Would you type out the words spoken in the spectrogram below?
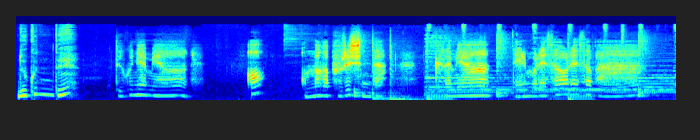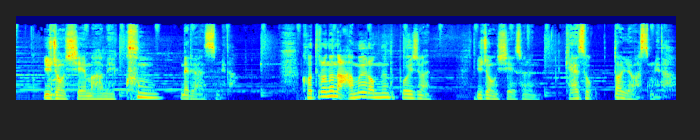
누군데? 누구냐면, 어? 엄마가 부르신다. 그러면 내일 모레 서울에서 봐. 유정 씨의 마음이 쿵 내려앉습니다. 겉으로는 아무 일 없는 듯 보이지만 유정 손은 계속 떨려왔습니다.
